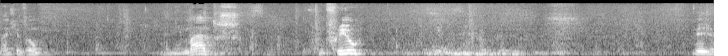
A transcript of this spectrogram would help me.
Como é que vão? Animados? Com frio? Veja,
